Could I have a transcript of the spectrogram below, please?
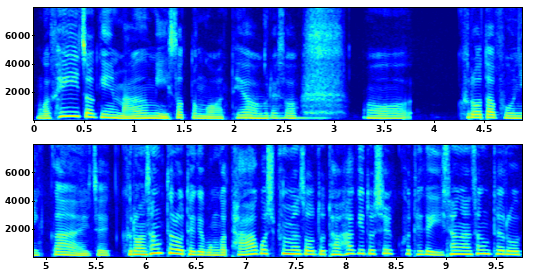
뭔가 회의적인 마음이 있었던 것 같아요. 그래서, 어, 그러다 보니까 이제 그런 상태로 되게 뭔가 다 하고 싶으면서도 다 하기도 싫고 되게 이상한 상태로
